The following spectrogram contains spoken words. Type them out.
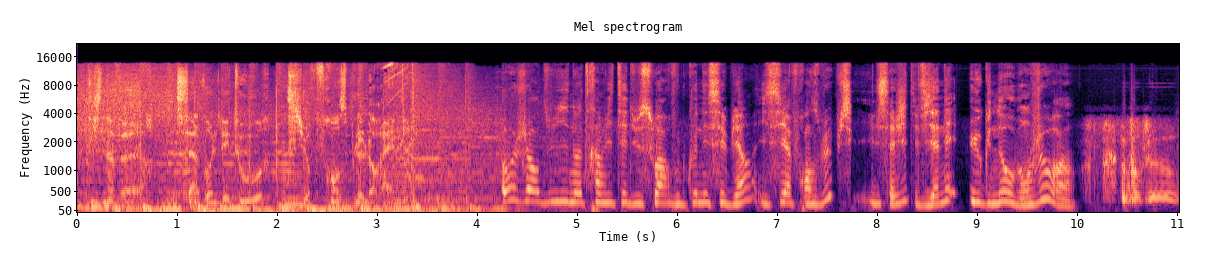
16h-19h, ça vaut le détour sur France Bleu Lorraine. Aujourd'hui, notre invité du soir, vous le connaissez bien, ici à France Bleu, puisqu'il s'agit de Vianney Huguenot. Bonjour. Bonjour.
